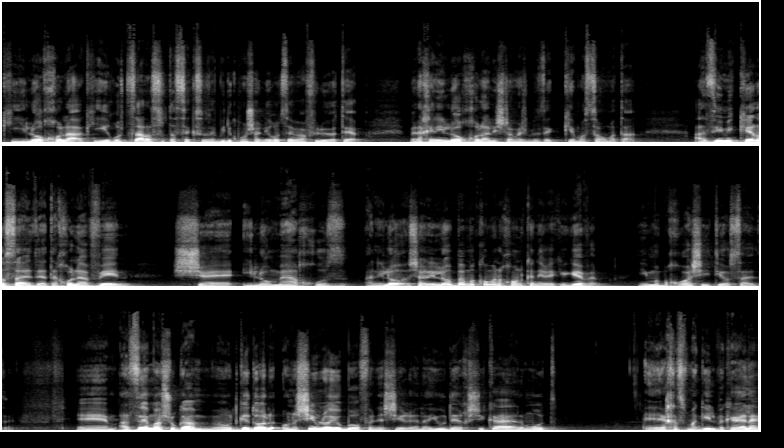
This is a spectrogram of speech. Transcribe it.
כי היא לא יכולה, כי היא רוצה לעשות את הסקס הזה בדיוק כמו שאני רוצה ואפילו יותר. ולכן היא לא יכולה להשתמש בזה כמשא ומתן. אז אם היא כן עושה את זה, אתה יכול להבין שהיא לא מאה אחוז, אני לא, שאני לא במקום הנכון כנראה כגבר, אם הבחורה שאיתי עושה את זה. אמ, אז זה משהו גם מאוד גדול, עונשים לא יהיו באופן ישיר, אלא יהיו דרך שתיקה, היעלמות, אה, יחס מגעיל וכאלה.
